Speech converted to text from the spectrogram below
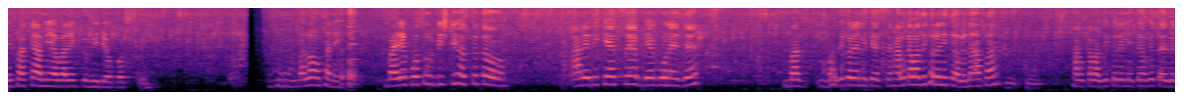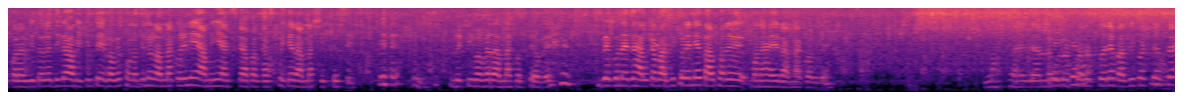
এই ফাঁকে আমি আবার একটু ভিডিও করছি। ভালো ওখানে। বাইরে প্রচুর বৃষ্টি হচ্ছে তো। আর এদিকে আছে বেগুন, এই যে ভাজ- ভাজি করে নিতে আছে হালকা ভাজি করে নিতে হবে না আপা? হালকা ভাজি করে নিতে হবে তাই যে করার ভিতরে দিলে আমি কিন্তু এভাবে কোনোদিনও রান্না করিনি আমি আজকে আপার কাছ থেকে রান্না শিখতেছি। যে কীভাবে রান্না করতে হবে। বেগুনে যে হালকা ভাজি করে নিয়ে তারপরে মনে হয় রান্না করবে। করে ভাজি করতেছে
